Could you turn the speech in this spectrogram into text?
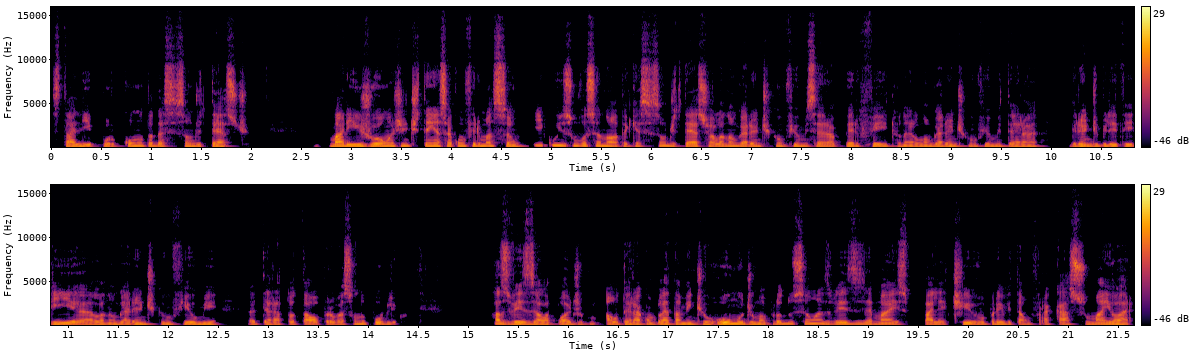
Está ali por conta da sessão de teste. Maria e João, a gente tem essa confirmação. E com isso você nota que a sessão de teste ela não garante que um filme será perfeito, né? ela não garante que um filme terá grande bilheteria, ela não garante que um filme eh, terá total aprovação do público. Às vezes ela pode alterar completamente o rumo de uma produção, às vezes é mais paliativo para evitar um fracasso maior.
